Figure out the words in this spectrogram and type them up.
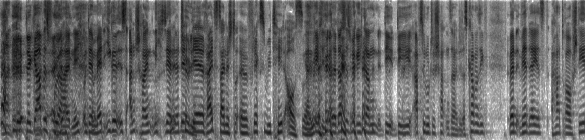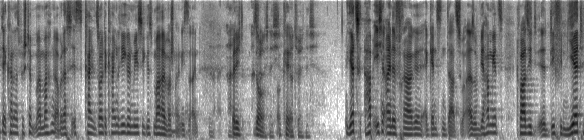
Der, der gab es früher halt nicht und der Mad Eagle ist anscheinend nicht sehr der, natürlich. der reizt seine St- äh, Flexibilität aus. Ja, richtig. Also das ist wirklich dann die, die absolute Schattenseite. Das kann man sich, wenn wer da jetzt hart drauf steht, der kann das bestimmt mal machen, aber das ist kein, sollte kein regelmäßiges Mal wahrscheinlich sein. Nein, Wenn ich- so, natürlich nicht. okay. Natürlich nicht. Jetzt habe ich eine Frage ergänzend dazu. Also wir haben jetzt quasi äh, definiert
